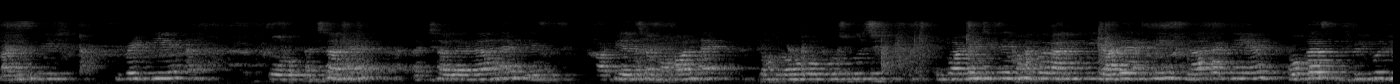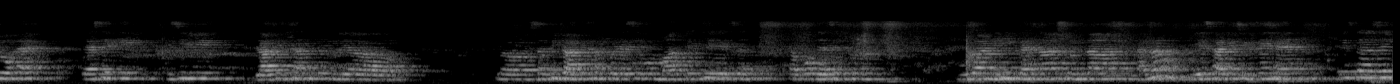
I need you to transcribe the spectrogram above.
पार्टिसिपेट किए। तो अच्छा है अच्छा लग रहा है। काफ़ी अच्छा माहौल है। तो हम लोगों को कुछ कुछ इम्पोर्टेंट चीज़ें महात्मा गांधी की यादें रखती रखनी याद है। फोकस बिल्कुल जो है, जैसे कि किसी भी जाति धर्म सभी जाति धर्म को जैसे वो मानते थे सबको जैसे बुरा नहीं कहना, सुनना, है ना? ये सारी चीज़ें हैं। इस तरह से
